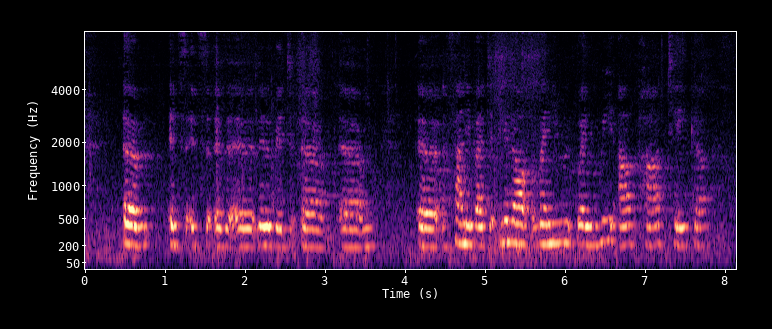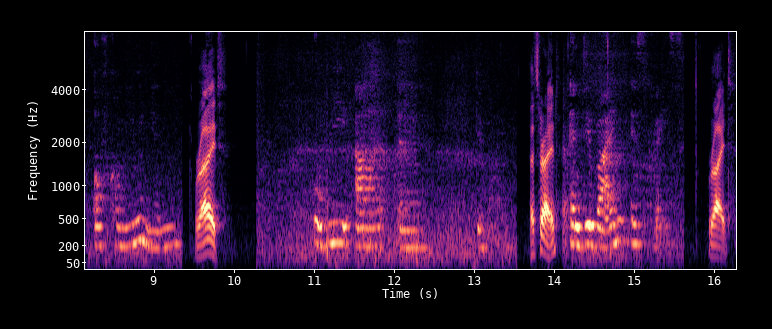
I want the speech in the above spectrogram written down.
um, it's it's a, a little bit uh, um, uh, funny, but you know, when you when we are partaker of communion, right, we are divine. That's right. And divine is grace. Right.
